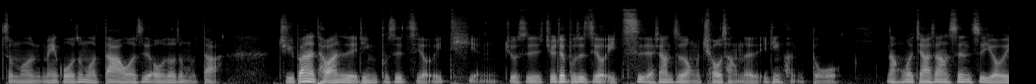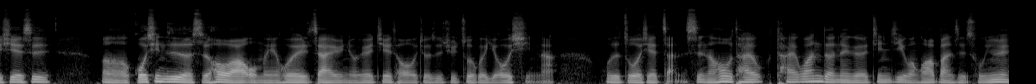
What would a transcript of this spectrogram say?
怎么美国这么大，或者是欧洲这么大。举办的台湾日一定不是只有一天，就是绝对不是只有一次的。像这种球场的一定很多，然后加上甚至有一些是，呃，国庆日的时候啊，我们也会在纽约街头就是去做个游行啊，或者做一些展示。然后台台湾的那个经济文化办事处，因为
